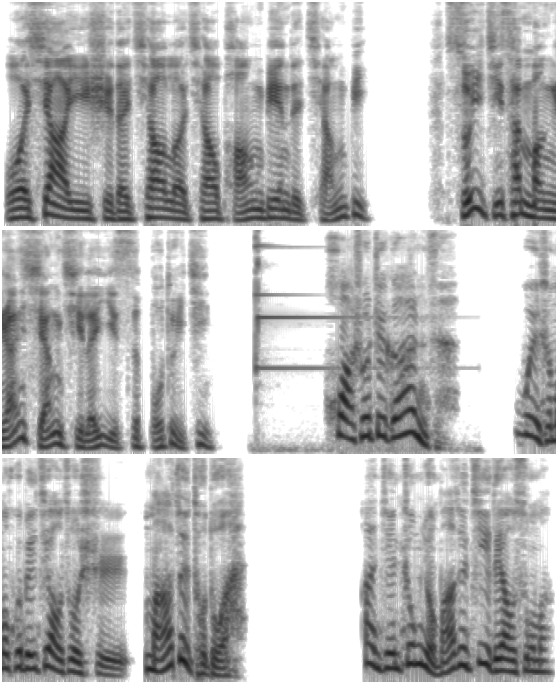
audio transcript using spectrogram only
我下意识的敲了敲旁边的墙壁，随即才猛然想起了一丝不对劲。话说这个案子。为什么会被叫做是麻醉投毒案？案件中有麻醉剂的要素吗？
